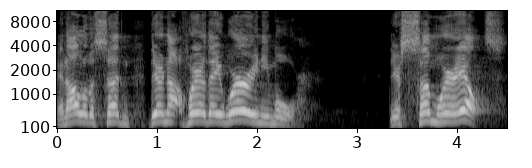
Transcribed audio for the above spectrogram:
And all of a sudden, they're not where they were anymore, they're somewhere else.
